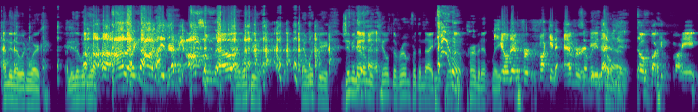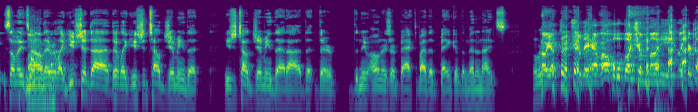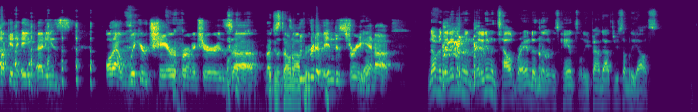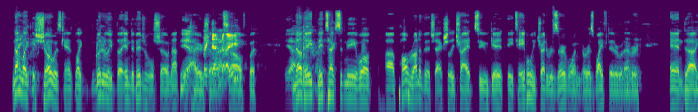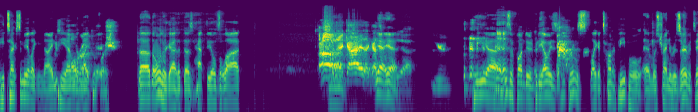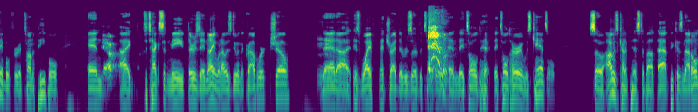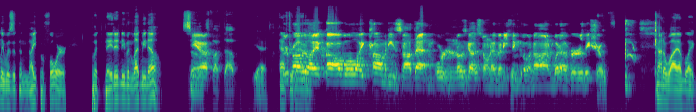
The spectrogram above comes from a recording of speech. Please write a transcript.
I knew that wouldn't work. I knew that wouldn't work. I was like, oh, dude, that'd be awesome, though. That would be. That would be. Jimmy not Yeah. only killed the room for the night, he killed it permanently. Killed him for fucking ever, Somebody dude. That's Yeah. so fucking funny. Somebody told No. me they were like, you should. Uh, they're like, you should tell Jimmy that. You should tell Jimmy that uh, that they're the new owners are backed by the Bank of the Mennonites. Oh yeah, 'cause I'm sure they have a whole bunch of money, like they're fucking eight pennies. All that wicker chair furniture is uh, They that's, just a, that's don't a offer- lucrative industry, Yeah. and uh, No, but they didn't even they didn't even tell Brandon that it was canceled. He found out through somebody else. Not like the show was canceled, like literally the individual show, not the Yeah, entire like show that night. itself. But Yeah. no, they they texted me. Well, uh, Paul Runovich actually tried to get a table. He tried to reserve one, or his wife did, or whatever. Mhm. And uh, he texted me at like 9 Who's p.m. Paul the night Runovich? before. The the older guy that does Hatfields a lot. Oh, Uh, that guy. That guy's yeah, yeah. yeah. weird. he uh, he's a fun dude, but he always he brings like a ton of people and was trying to reserve a table for a ton of people. And Yeah. I texted me Thursday night when I was doing the crowd work show Mhm. that uh, his wife had tried to reserve the table and they told her, they told her it was canceled. So I was kind of pissed about that because not only was it the night before, but they didn't even let me know. So Yeah. It's fucked up. yeah, They're probably that, like, oh well, like comedy's not that important. Those guys don't have anything going on. Whatever they show. kind of why I'm like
